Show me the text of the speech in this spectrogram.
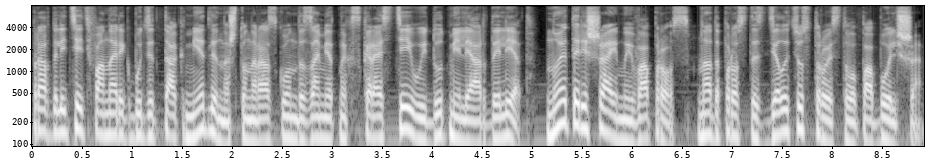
Правда, лететь фонарик будет так медленно, что на разгон до заметных скоростей уйдут миллиарды лет. Но это решаемый вопрос. Надо просто сделать устройство побольше.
